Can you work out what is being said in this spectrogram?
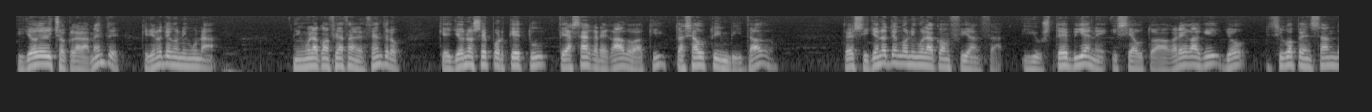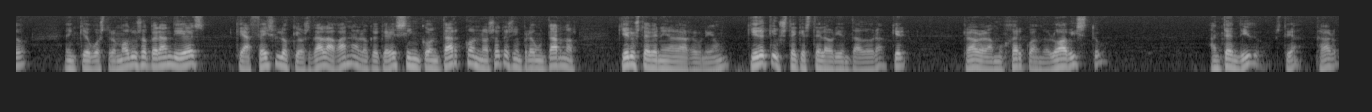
Y yo he dicho claramente que yo no tengo ninguna, ninguna confianza en el centro, que yo no sé por qué tú te has agregado aquí, te has autoinvitado. Entonces, si yo no tengo ninguna confianza y usted viene y se autoagrega aquí, yo sigo pensando en que vuestro modus operandi es que hacéis lo que os da la gana, lo que queréis, sin contar con nosotros, sin preguntarnos, ¿Quiere usted venir a la reunión? ¿Quiere que usted que esté la orientadora? Claro, la mujer cuando lo ha visto, ha entendido, hostia, claro.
